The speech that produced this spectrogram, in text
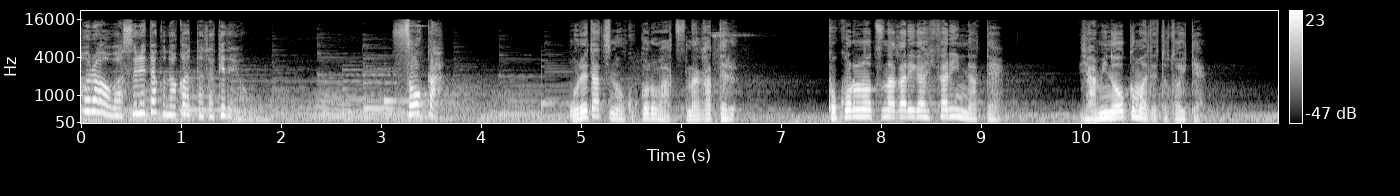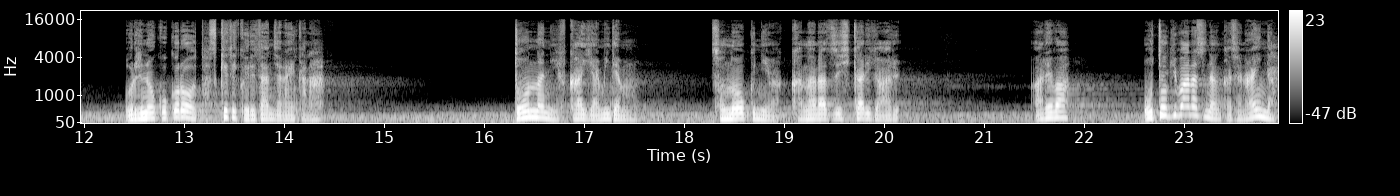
空を忘れたくなかっただけだよ。そうか俺たちの心はつながってる。心のつながりが光になって闇の奥まで届いて俺の心を助けてくれたんじゃないかな。どんなに深い闇でもその奥には必ず光がある。あれはおとぎ話なんかじゃないんだ。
